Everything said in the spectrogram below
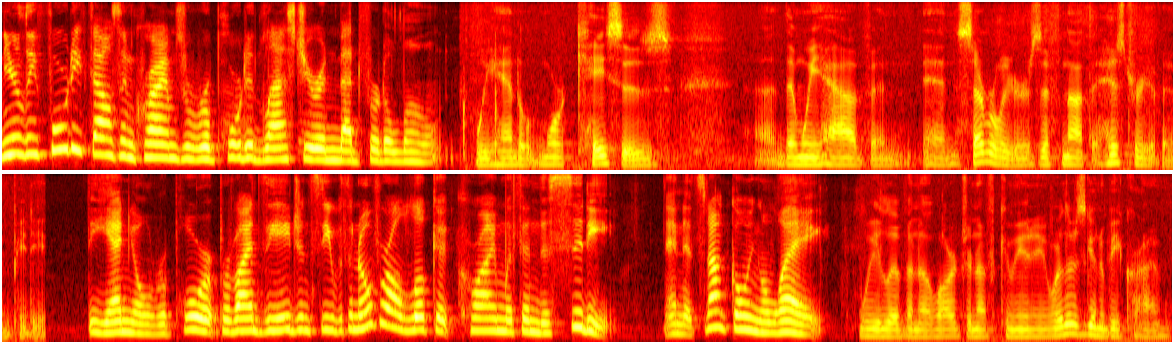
Nearly 40,000 crimes were reported last year in Medford alone. We handled more cases uh, than we have in, in several years, if not the history of MPD. The annual report provides the agency with an overall look at crime within the city, and it's not going away. We live in a large enough community where there's going to be crime.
